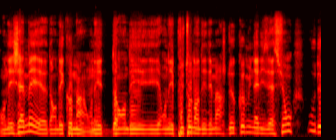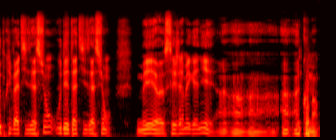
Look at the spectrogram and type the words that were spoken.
on n'est jamais dans des communs. On est dans des, on est plutôt dans des démarches de communalisation ou de privatisation ou d'étatisation. Mais c'est jamais gagné un, un, un, un commun.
